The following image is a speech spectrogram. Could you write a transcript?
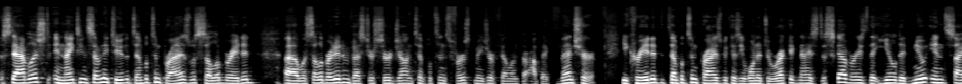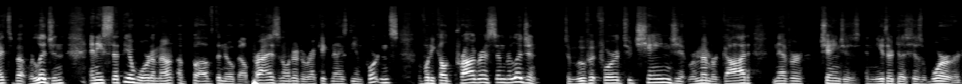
Established in 1972, the Templeton Prize was celebrated uh, was celebrated investor Sir John Templeton's first major philanthropic venture. He created the Templeton Prize because he wanted to recognize discoveries that yielded new insights about religion, and he set the award amount above the Nobel Prize in order to recognize the importance of what he called progress in religion to move it forward, to change it. Remember, God never changes, and neither does his word.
